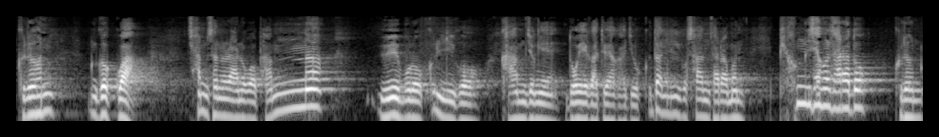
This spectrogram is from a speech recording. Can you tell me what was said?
그런 것과 참선을 안 하고 밤낮 외부로 끌리고 감정의 노예가 되어가지고 끄달리고 산 사람은 평생을 살아도 그런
